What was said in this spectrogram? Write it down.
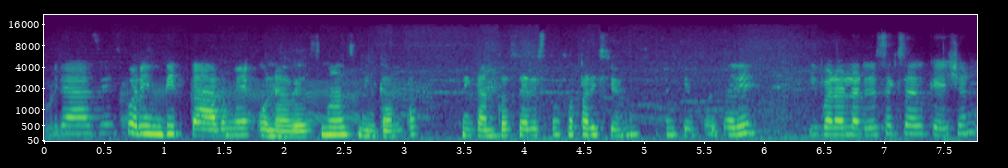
Gracias por invitarme una vez más, me encanta. Me encanta hacer estas apariciones en tiempo de series. Y para hablar de Sex Education,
